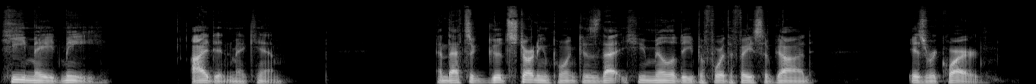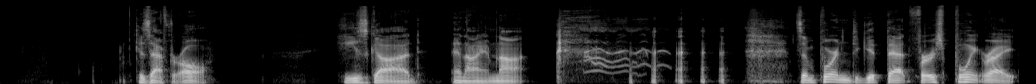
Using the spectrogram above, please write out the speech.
He made me. I didn't make him. And that's a good starting point because that humility before the face of God is required. Because after all, He's God and I am not. it's important to get that first point right.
